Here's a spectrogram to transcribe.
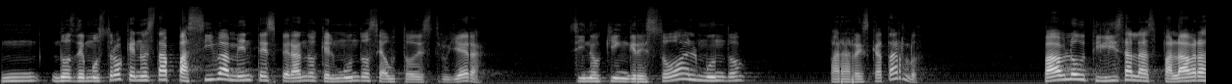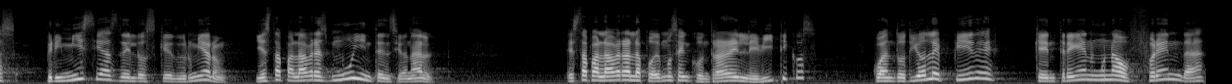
nos demostró que no está pasivamente esperando que el mundo se autodestruyera, sino que ingresó al mundo para rescatarlo. Pablo utiliza las palabras primicias de los que durmieron, y esta palabra es muy intencional. Esta palabra la podemos encontrar en Levíticos, cuando Dios le pide que entreguen una ofrenda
